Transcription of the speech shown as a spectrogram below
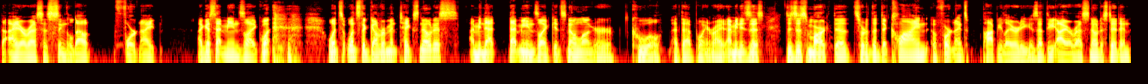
the IRS has singled out Fortnite I guess that means like what once once the government takes notice, I mean that that means like it's no longer cool at that point, right? I mean, is this does this mark the sort of the decline of Fortnite's popularity? Is that the IRS noticed it and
